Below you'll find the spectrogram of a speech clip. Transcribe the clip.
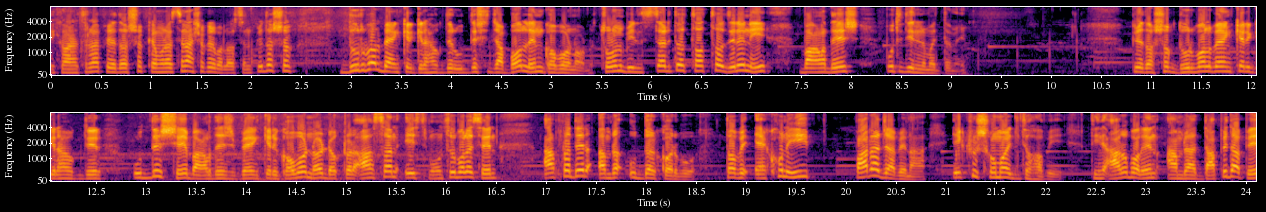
রহমতুল্লাহ প্রিয় দর্শক, কেমন আছেন? আশা করি ভালো আছেন। প্রিয় দর্শক, দুর্বল ব্যাংকের গ্রাহকদের উদ্দেশ্যে যা বললেন গভর্নর, চলুন বিস্তারিত তথ্য জেনে নিই বাংলাদেশ প্রতিদিনের মাধ্যমে। প্রিয় দর্শক, দুর্বল ব্যাংকের গ্রাহকদের উদ্দেশ্যে বাংলাদেশ ব্যাংকের governor doctor Ahsan H Mansur বলেছেন, আপনাদের আমরা উদ্ধার করব, তবে এখনই পারা যাবে না, একটু সময় দিতে হবে। তিনি আরও বলেন, আমরা দাপে দাপে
